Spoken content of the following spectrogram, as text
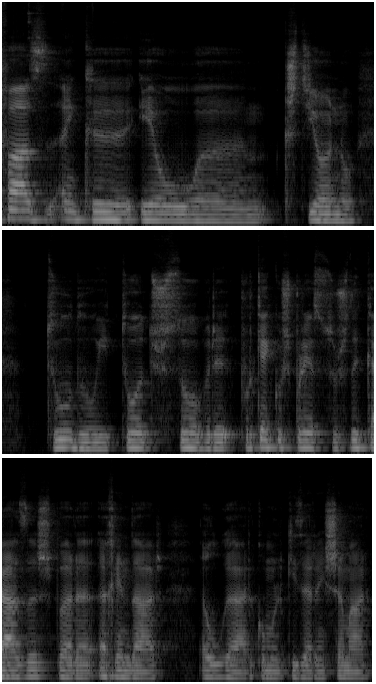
Fase em que eu uh, questiono tudo e todos sobre porque é que os preços de casas para arrendar, alugar, como lhe quiserem chamar,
